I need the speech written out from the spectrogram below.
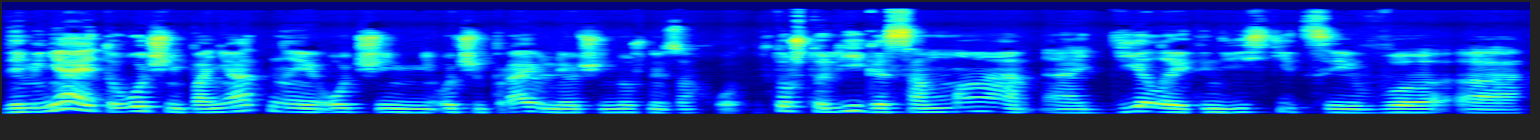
Для меня это очень понятный, очень, очень правильный, очень нужный заход. То, что лига сама а, делает инвестиции в а,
